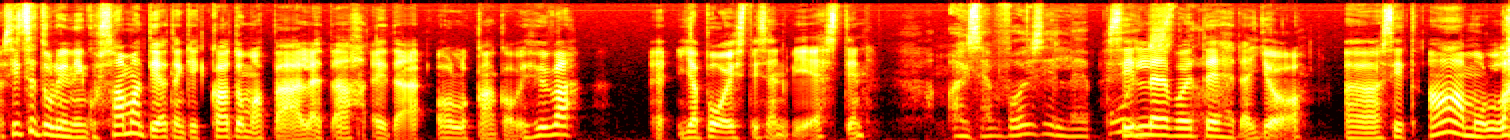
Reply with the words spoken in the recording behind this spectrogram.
sitten se tuli niinku saman tien jotenkin katuma päälle, että äh, ei tämä ollutkaan kovin hyvä, ja poisti sen viestin. Ai sen voi silleen poistaa. Silleen voi tehdä, joo. Sitten aamulla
